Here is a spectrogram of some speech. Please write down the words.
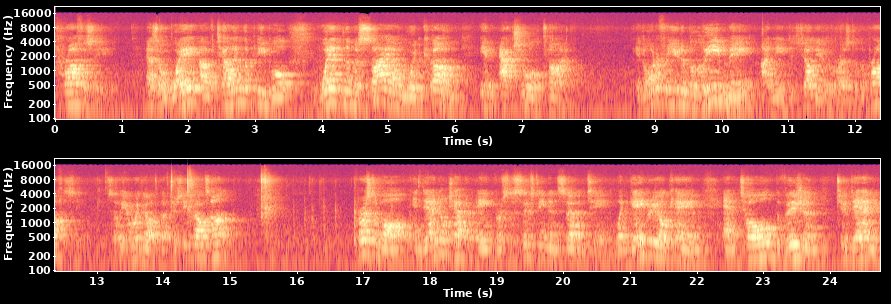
prophecy as a way of telling the people when the Messiah would come in actual time. In order for you to believe me, I need to tell you the rest of the prophecy. So here we go. Got your seatbelts on? First of all, in Daniel chapter 8, verses 16 and 17, when Gabriel came and told the vision to Daniel,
